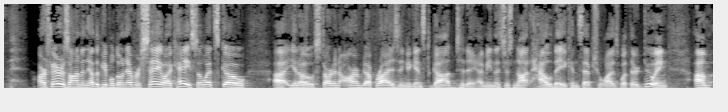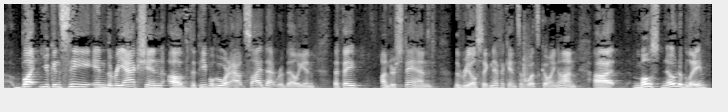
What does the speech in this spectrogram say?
Ar-Pharazôn and the other people don't ever say, like, hey, so let's go, uh, you know, start an armed uprising against God today. I mean, that's just not how they conceptualize what they're doing. Um, but you can see in the reaction of the people who are outside that rebellion that they understand the real significance of what's going on. Uh, most notably,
